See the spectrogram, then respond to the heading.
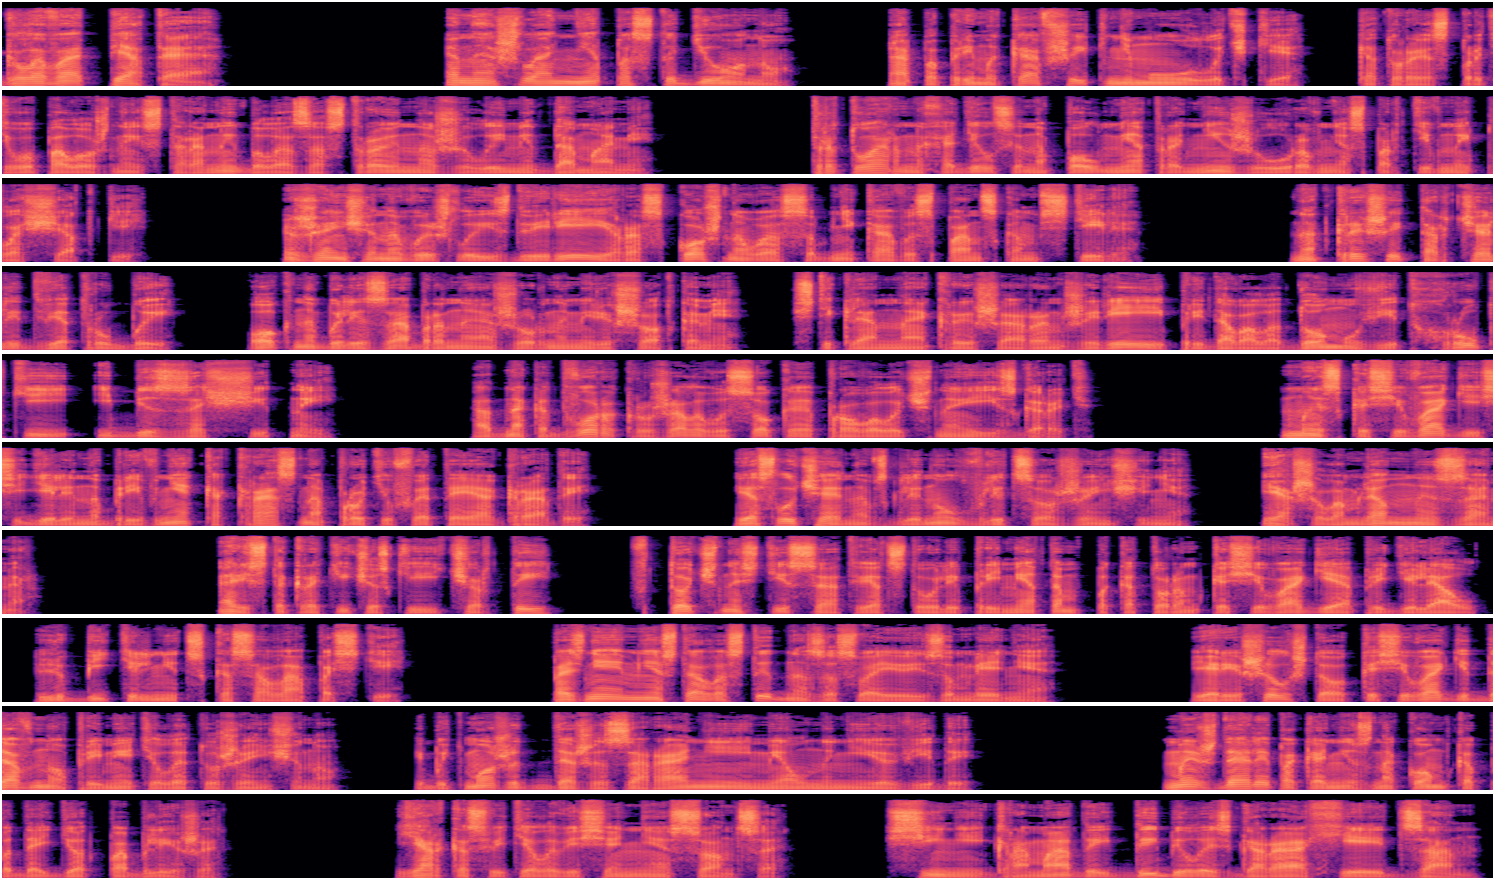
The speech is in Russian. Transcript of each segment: Глава пятая. Она шла не по стадиону, а по примыкавшей к нему улочке, которая с противоположной стороны была застроена жилыми домами. Тротуар находился на полметра ниже уровня спортивной площадки. Женщина вышла из дверей роскошного особняка в испанском стиле. Над крышей торчали две трубы, окна были забраны ажурными решетками. Стеклянная крыша оранжереи придавала дому вид хрупкий и беззащитный. Однако двор окружала высокая проволочная изгородь. Мы с Косиваги сидели на бревне как раз напротив этой ограды. Я случайно взглянул в лицо женщине и ошеломленный замер. Аристократические черты в точности соответствовали приметам, по которым Косиваги определял любительниц косолапости. Позднее мне стало стыдно за свое изумление. Я решил, что Косеваги давно приметил эту женщину и, быть может, даже заранее имел на нее виды. Мы ждали, пока незнакомка подойдет поближе. Ярко светило весеннее солнце. Синей громадой дыбилась гора Хейдзан.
